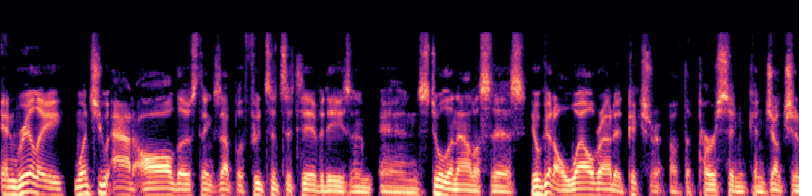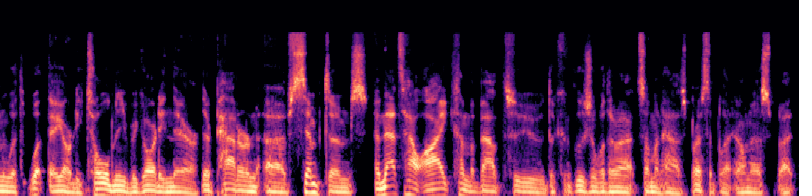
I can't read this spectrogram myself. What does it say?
And really, once you add all those things up with food sensitivities and and stool analysis, you'll get a well-rounded picture of the person in conjunction with what they already told me regarding their their pattern of symptoms. And that's how I come about to the conclusion whether or not someone has breast implant illness. But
